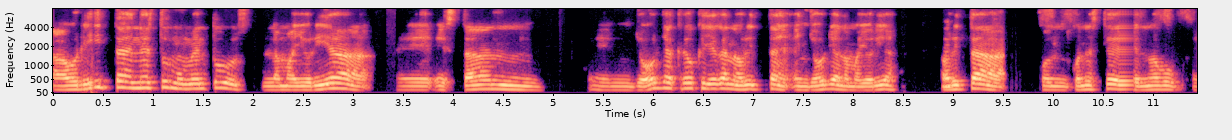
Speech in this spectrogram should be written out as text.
Ahorita en estos momentos la mayoría eh, están en Georgia, creo que llegan ahorita en, Georgia la mayoría. Ahorita con, con este nuevo eh,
